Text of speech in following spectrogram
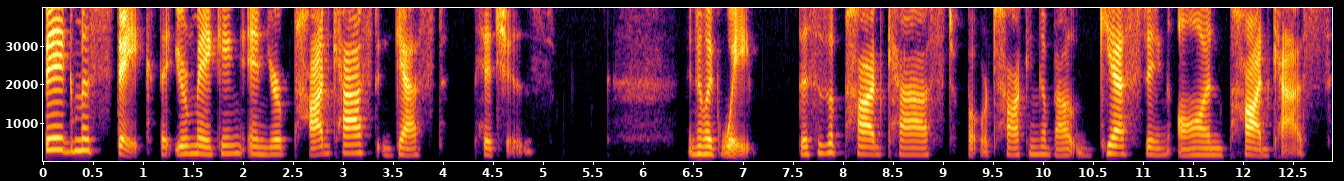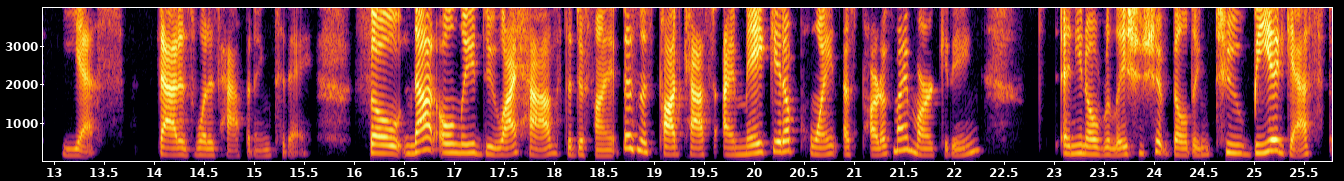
big mistake that you're making in your podcast guest pitches. And you're like, wait, this is a podcast, but we're talking about guesting on podcasts. Yes, that is what is happening today. So, not only do I have the Defiant Business podcast, I make it a point as part of my marketing and you know relationship building to be a guest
